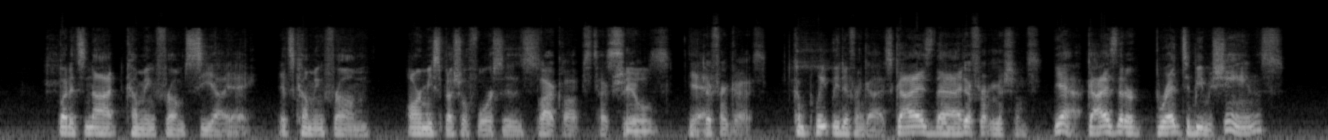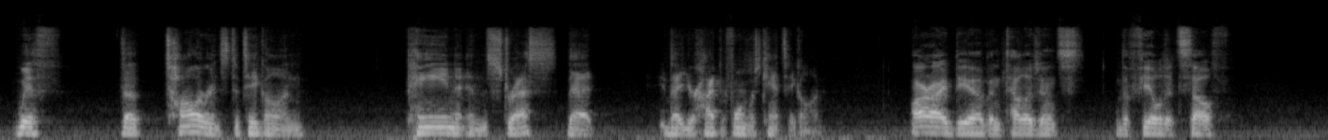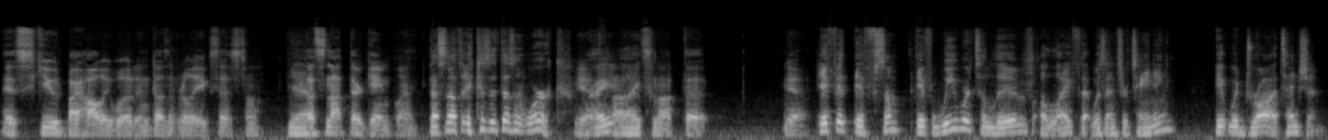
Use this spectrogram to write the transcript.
but it's not coming from CIA. It's coming from Army Special Forces. Black Ops type shit. Seals. Yeah, Different guys. completely different guys. Guys With that different missions. yeah, guys that are bred to be machines with the tolerance to take on pain and stress that that your high performers can't take on. Our idea of intelligence, the field itself, is skewed by Hollywood and doesn't really exist. Huh? Yeah. That's not their game plan. That's not because it doesn't work, Yeah, right? it's not, like it's not that. Yeah, if it if some if we were to live a life that was entertaining, it would draw attention.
